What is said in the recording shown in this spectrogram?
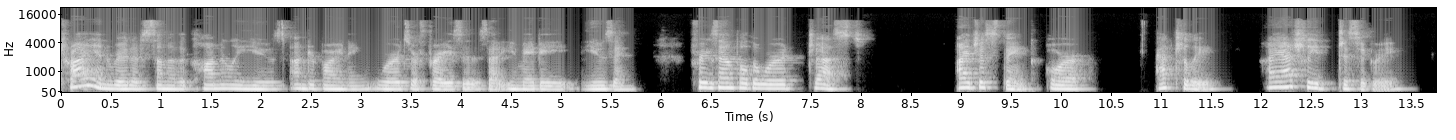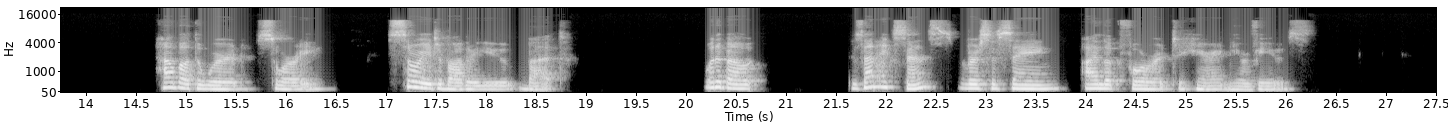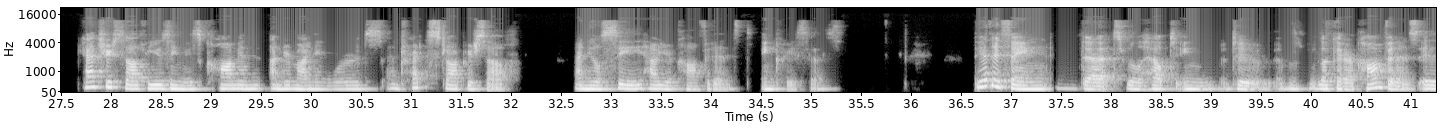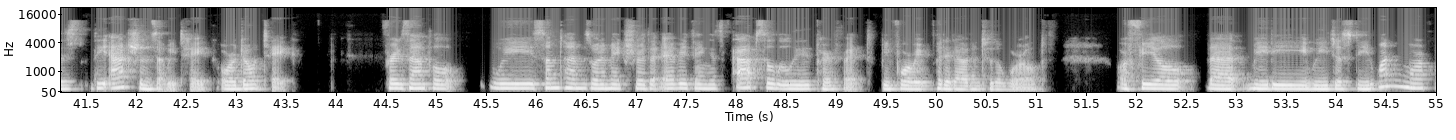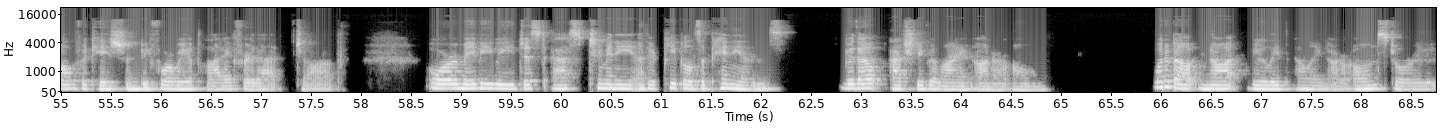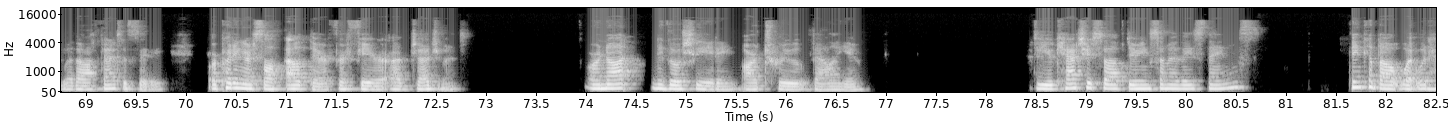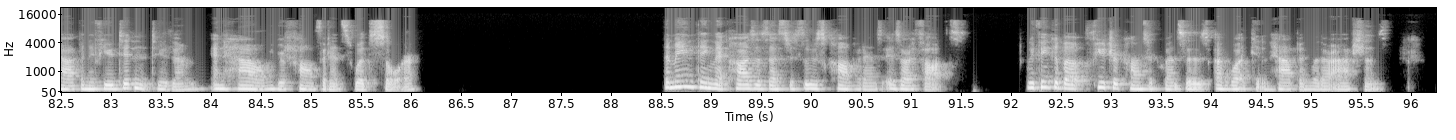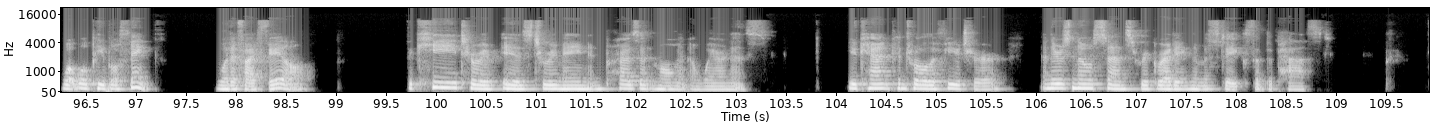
Try and rid of some of the commonly used undermining words or phrases that you may be using. For example, the word just. I just think, or actually, I actually disagree. How about the word sorry? Sorry to bother you, but. What about does that make sense? Versus saying, I look forward to hearing your views. Catch yourself using these common undermining words and try to stop yourself, and you'll see how your confidence increases. The other thing that will help to, in, to look at our confidence is the actions that we take or don't take. For example, we sometimes want to make sure that everything is absolutely perfect before we put it out into the world or feel that maybe we just need one more qualification before we apply for that job. Or maybe we just ask too many other people's opinions without actually relying on our own. What about not really telling our own story with authenticity or putting ourselves out there for fear of judgment? Or not negotiating our true value? Do you catch yourself doing some of these things? Think about what would happen if you didn't do them and how your confidence would soar. The main thing that causes us to lose confidence is our thoughts. We think about future consequences of what can happen with our actions. What will people think? What if I fail? The key to re- is to remain in present moment awareness. You can't control the future, and there's no sense regretting the mistakes of the past.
